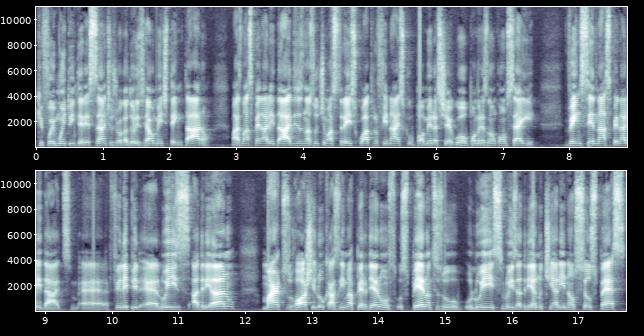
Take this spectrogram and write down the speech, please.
que foi muito interessante, os jogadores realmente tentaram, mas nas penalidades, nas últimas três, quatro finais que o Palmeiras chegou, o Palmeiras não consegue vencer nas penalidades. É, Felipe é, Luiz Adriano, Marcos Rocha e Lucas Lima perderam os, os pênaltis. O, o Luiz, Luiz Adriano tinha ali nos seus pés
